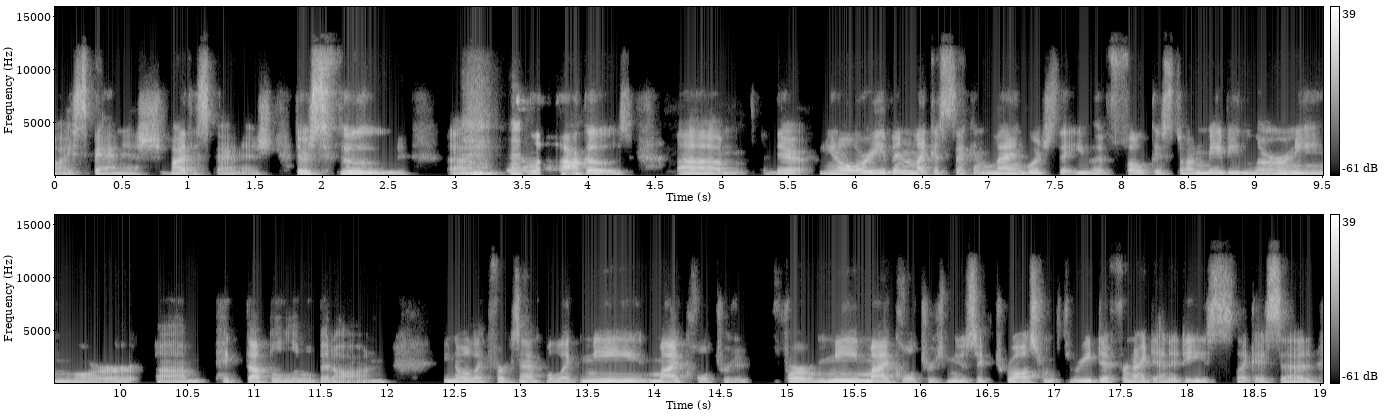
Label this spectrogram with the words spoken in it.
by Spanish, by the Spanish. There's food, um, tacos. Um, there, you know, or even like a second language that you have focused on maybe learning or um, picked up a little bit on. You know, like for example, like me, my culture. For me, my culture's music draws from three different identities. Like I said,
